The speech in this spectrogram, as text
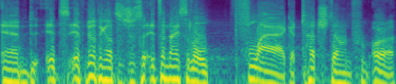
and it's if nothing else, it's just it's a nice little flag, a touchstone from or a,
